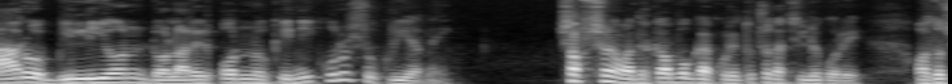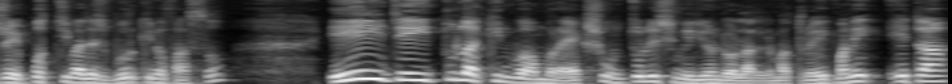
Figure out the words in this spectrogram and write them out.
বারো বিলিয়ন ডলারের পণ্য কিনি, কোনো সুক্রিয়া নেই। সবসময় আমাদেরকে অবজ্ঞা করে তুচ্ছতাচ্ছিল্য করে। অথচ এই পশ্চিমা দেশ বুরকিনো ফাসো, এই যে এই তুলা কিনবো আমরা একশো উনচল্লিশ মিলিয়ন ডলারের মাত্র মানে এটা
